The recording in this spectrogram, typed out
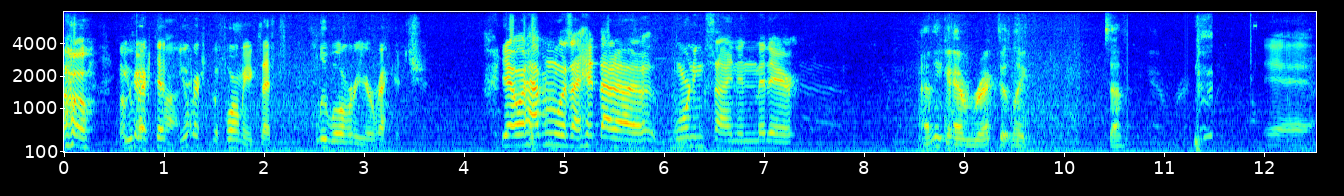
Oh, You wrecked it. You wrecked before me because I flew over your wreckage. Yeah, what happened was I hit that uh, warning sign in midair. I think I wrecked it like seven. yeah.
